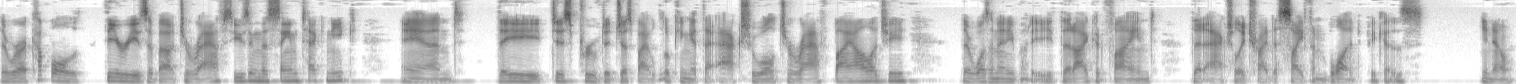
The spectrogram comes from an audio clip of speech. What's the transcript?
there were a couple theories about giraffes using the same technique, and they disproved it just by looking at the actual giraffe biology. There wasn't anybody that I could find that actually tried to siphon blood because, you know,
